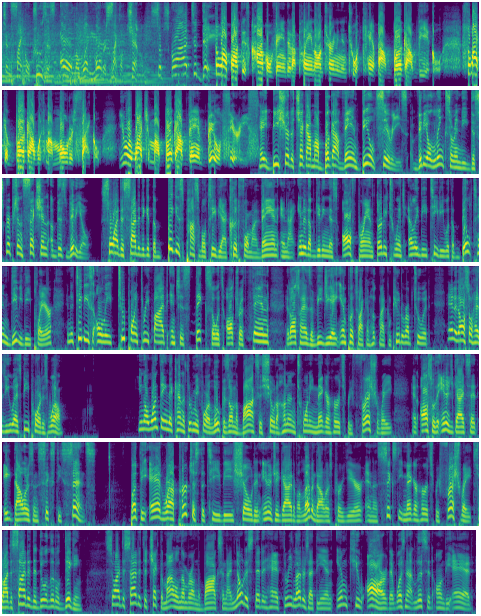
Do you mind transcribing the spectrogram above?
watching CycleCruza's all on one motorcycle channel. Subscribe today. So I bought this cargo van that I plan on turning into a camp out bug out vehicle so I can bug out with my motorcycle. You are watching my bug out van build series. Hey, be sure to check out my bug out van build series. Video links are in the description section of this video. So I decided to get the biggest possible TV I could for my van and I ended up getting this off-brand 32-inch LED TV with a built-in DVD player and the TV is only 2.35 inches thick so it's ultra thin. It also has a VGA input so I can hook my computer up to it and it also has a USB port as well. You know, one thing that kind of threw me for a loop is on the box it showed 120 megahertz refresh rate and also the energy guide said $8.60. But the ad where I purchased the TV showed an energy guide of $11 per year and a 60 megahertz refresh rate, so I decided to do a little digging. So I decided to check the model number on the box and I noticed that it had three letters at the end, MQR, that was not listed on the ad.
